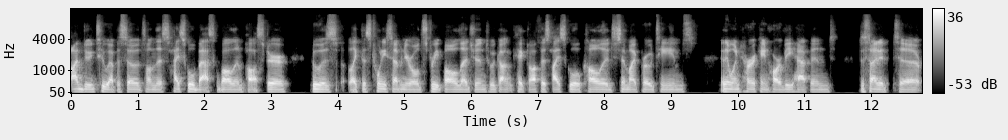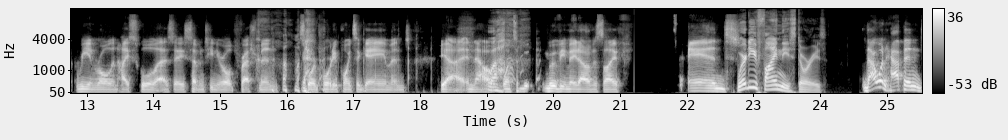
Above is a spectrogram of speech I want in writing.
I'm doing two episodes on this high school basketball imposter who was like this 27 year old street ball legend who had gotten kicked off his high school, college, semi pro teams. And then when Hurricane Harvey happened, decided to re enroll in high school as a 17 year old freshman, Oh scored 40 points a game, and Yeah, and now Wow. wants a mo- movie made out of his life. And Where do you find these stories? that one happened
